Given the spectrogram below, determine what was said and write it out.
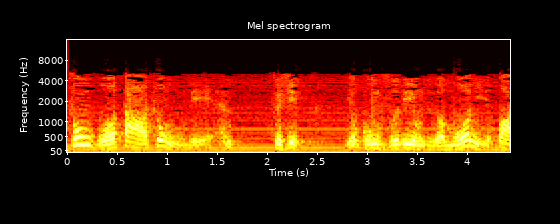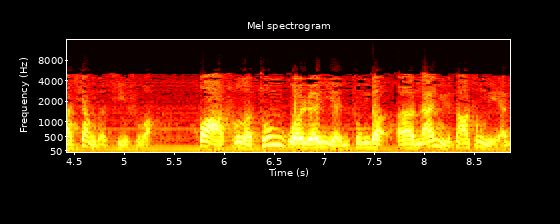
中国大众脸。最近有公司利用这个模拟画像的技术啊，画出了中国人眼中的呃男女大众脸。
